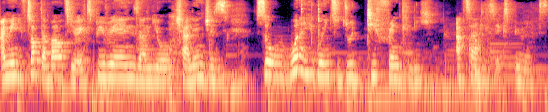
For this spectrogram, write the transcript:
I mean, you've talked about your experience and your challenges. So, what are you going to do differently after this experience?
